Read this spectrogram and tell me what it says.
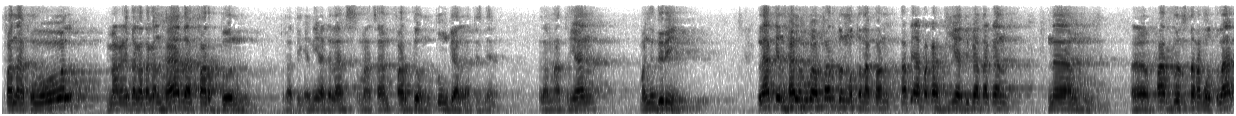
Fanaqul maka kita katakan hadza fardun. Berarti ini adalah semacam fardun, tunggal hadisnya. Dalam artian menyendiri. Lakin hal huwa fardun mutlaqan? Tapi apakah dia dikatakan nam e, fardun secara mutlak?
